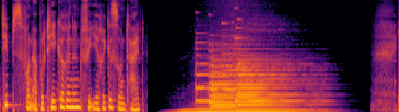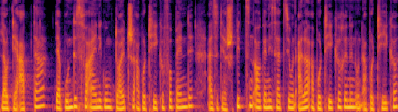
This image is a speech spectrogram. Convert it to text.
Tipps von Apothekerinnen für ihre Gesundheit. Laut der ABDA, der Bundesvereinigung Deutscher Apothekerverbände, also der Spitzenorganisation aller Apothekerinnen und Apotheker,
